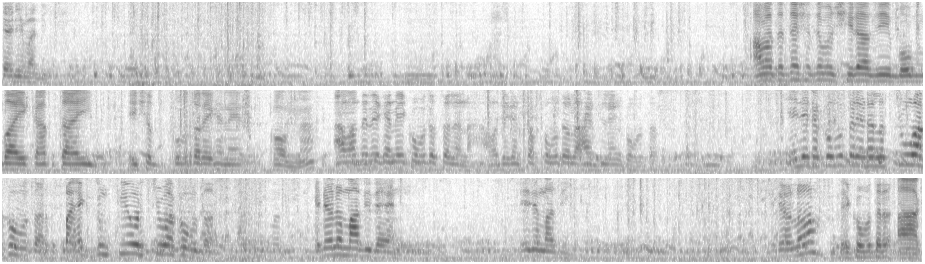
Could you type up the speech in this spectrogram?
টেডি মাদি আমাদের দেশে যেমন সিরাজি বোম্বাই কাপ্তাই এইসব কবুতর এখানে কম না? আমাদের এখানে এই কবুতর চলে না। আমাদের এখানে সব কবুতর হলো হাই ফ্লাইং কবুতর। এই যে এটা কবুতর, এটা হলো চুয়া কবুতর একদম পিওর চুয়া কবুতর। এটা হলো মাদি, দেখেন। এই যে মাদি। এটা হলো এই কবুতরের আখ।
